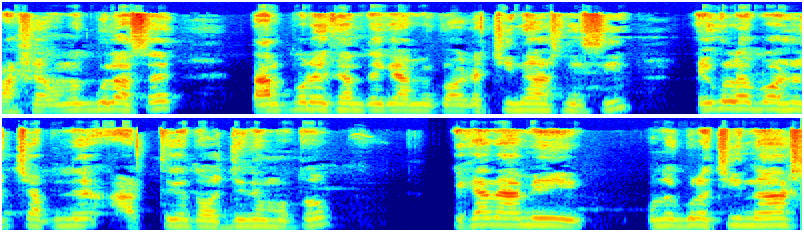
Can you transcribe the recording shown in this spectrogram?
বাসায় অনেকগুলো আছে। তারপরে এখান থেকে আমি কয়েকটা চীনা হাঁস নিছি। এগুলোর বয়স হচ্ছে আপনি আট থেকে দশ দিনের মতো। এখানে আমি অনেকগুলো চীনা হাঁস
